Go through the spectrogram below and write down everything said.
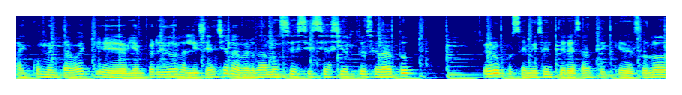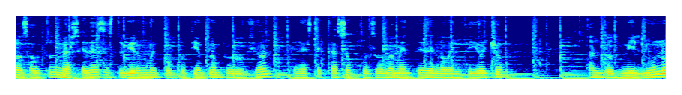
Ahí comentaba que habían perdido la licencia, la verdad no sé si sea cierto ese dato, pero pues se me hizo interesante que solo los autos Mercedes estuvieron muy poco tiempo en producción, en este caso pues solamente del 98 al 2001,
